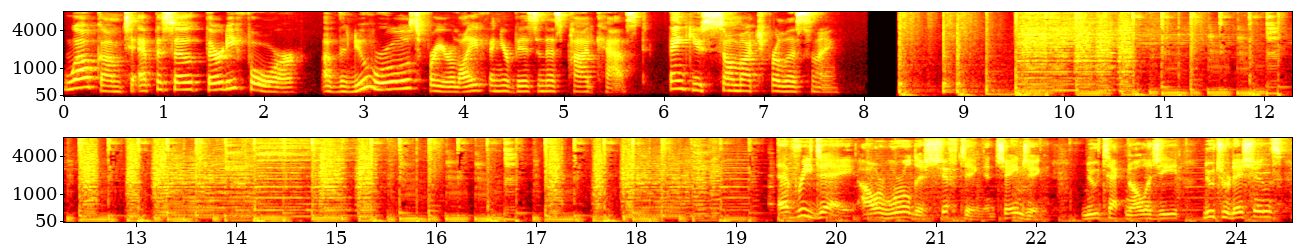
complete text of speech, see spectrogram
Welcome to episode 34 of the New Rules for Your Life and Your Business podcast. Thank you so much for listening. Every day, our world is shifting and changing. New technology, new traditions,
